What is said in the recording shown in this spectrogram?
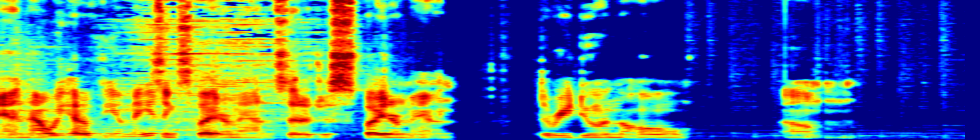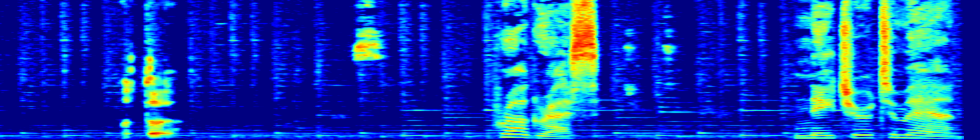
And now we have the Amazing Spider-Man instead of just Spider-Man. They're redoing the whole, um, what the? Progress. Nature to man.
